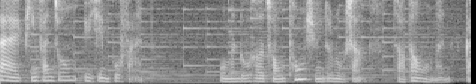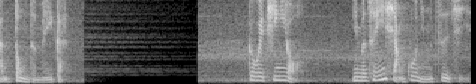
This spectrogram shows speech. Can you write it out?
在平凡中遇见不凡，我们如何从通寻的路上找到我们感动的美感？各位听友，你们曾经想过，你们自己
